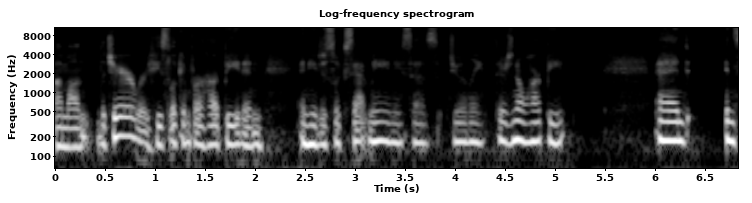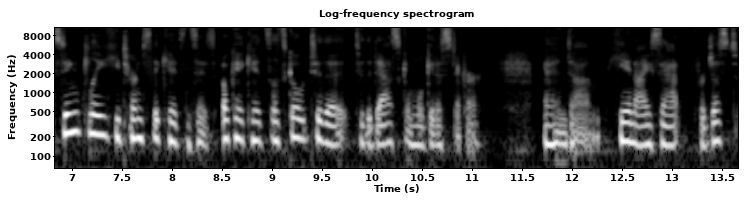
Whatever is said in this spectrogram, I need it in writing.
I'm on the chair where he's looking for a heartbeat and, and he just looks at me and he says, Julie, there's no heartbeat. And instinctively, he turns to the kids and says, "Okay, kids, let's go to the to the desk and we'll get a sticker." And um, he and I sat for just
